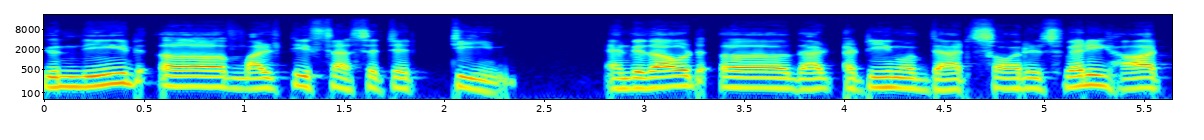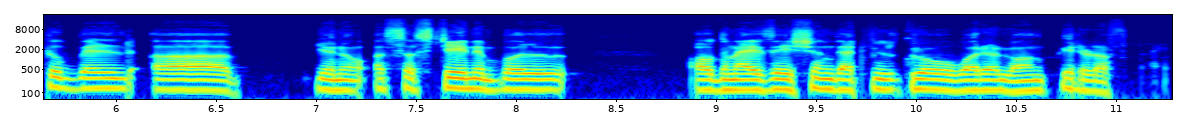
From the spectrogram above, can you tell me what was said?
you need a multifaceted team, and without uh, that a team of that sort, it's very hard to build a, you know, a sustainable organization that will grow over a long period of time.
